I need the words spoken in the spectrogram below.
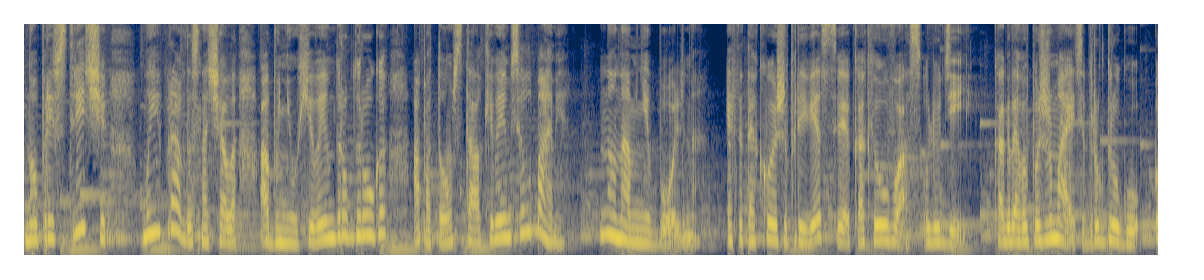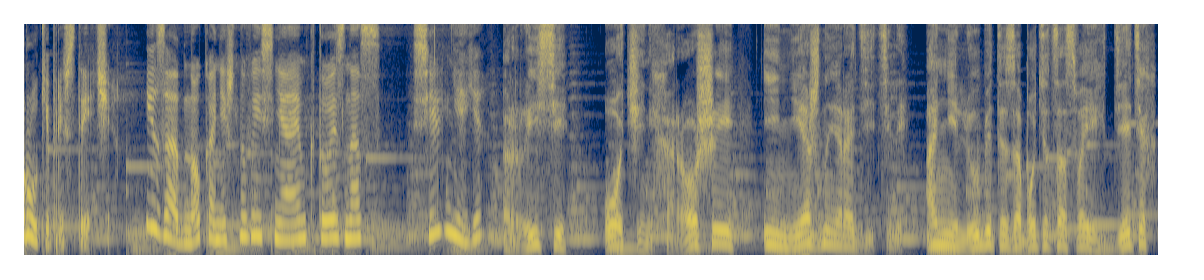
Но при встрече мы и правда сначала обнюхиваем друг друга, а потом сталкиваемся лбами. Но нам не больно. Это такое же приветствие, как и у вас, у людей, когда вы пожимаете друг другу руки при встрече. И заодно, конечно, выясняем, кто из нас сильнее. Рыси очень хорошие и нежные родители Они любят и заботятся о своих детях,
